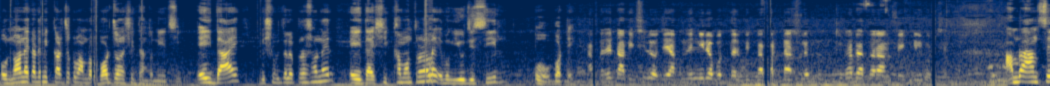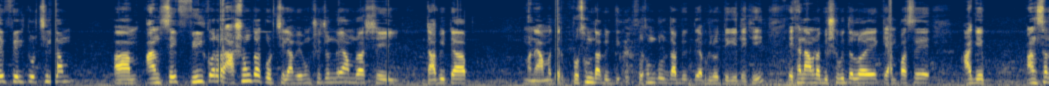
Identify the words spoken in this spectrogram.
ও নন একাডেমিক কার্যক্রম আমরা বর্জনের সিদ্ধান্ত নিয়েছি এই দায় বিশ্ববিদ্যালয় প্রশাসনের এই দায় শিক্ষা মন্ত্রণালয় এবং ইউজিসির ও বটে আপনাদের দাবি ছিল যে আপনাদের নিরাপত্তার ব্যাপারটা আসলে কীভাবে আপনারা আনসেফ ফিল করছেন আমরা আনসেফ ফিল করছিলাম আনসেফ ফিল করার আশঙ্কা করছিলাম এবং সেজন্যই আমরা সেই দাবিটা মানে আমাদের প্রথম দাবির দিকে প্রথমগুলো দাবি দাবিগুলোর দিকে দেখি এখানে আমরা বিশ্ববিদ্যালয়ে ক্যাম্পাসে আগে আনসার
